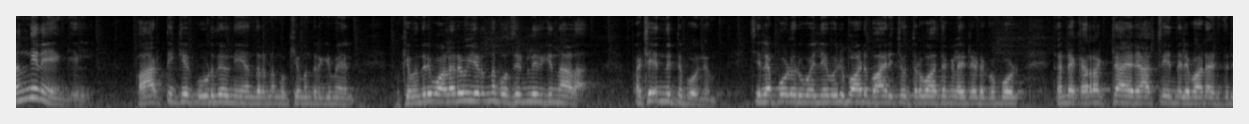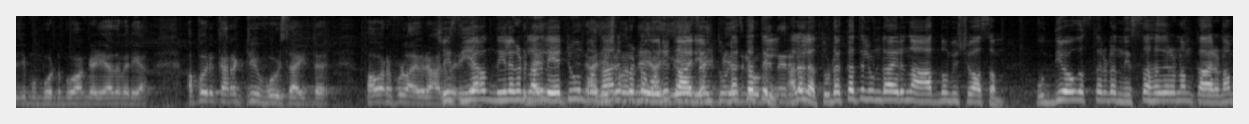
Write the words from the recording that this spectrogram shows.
അങ്ങനെയെങ്കിൽ പാർട്ടിക്ക് കൂടുതൽ നിയന്ത്രണം മുഖ്യമന്ത്രിക്ക് മേൽ. മുഖ്യമന്ത്രി വളരെ ഉയർന്ന പൊസിഷനിലിരിക്കുന്ന ആളാണ് പക്ഷേ എന്നിട്ട് പോലും ചിലപ്പോൾ ഒരു വലിയ ഒരുപാട് ഭാരിച്ച ഉത്തരവാദിത്തങ്ങൾ ഏറ്റെടുക്കുമ്പോൾ തന്റെ കറക്റ്റായ രാഷ്ട്രീയ നിലപാടനുസരിച്ച് മുമ്പോട്ട് പോകാൻ കഴിയാതെ വരിക. അപ്പോൾ ഒരു കറക്റ്റീവ് ഫോഴ്സ് ആയിട്ട് പവർഫുൾ ആയ ഒരാൾ സി ആർ നീലകണ്ഠൻ അതിൽ ഏറ്റവും പ്രധാനപ്പെട്ട ഒരു കാര്യം തുടക്കത്തിൽ അല്ലല്ല തുടക്കത്തിൽ ഉണ്ടായിരുന്ന ആത്മവിശ്വാസം ഉദ്യോഗസ്ഥരുടെ നിസ്സഹകരണം കാരണം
